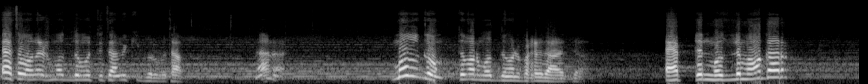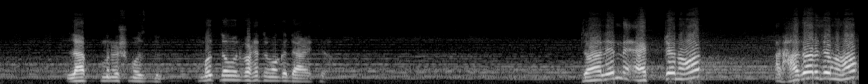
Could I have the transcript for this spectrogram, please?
এত মানুষ মধ্যম হচ্ছে আমি কি করব, থাক। না না। মজলুম, তোমার মধ্যমের পাশে দাঁড়াতে। একজন মজলুম হোক আর লাখ মানুষ মজলুম। মধ্যমের পাশে তোমাকে দাঁড়াতে হবে। জালেম একজন হোক আর হাজার জন হোক,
